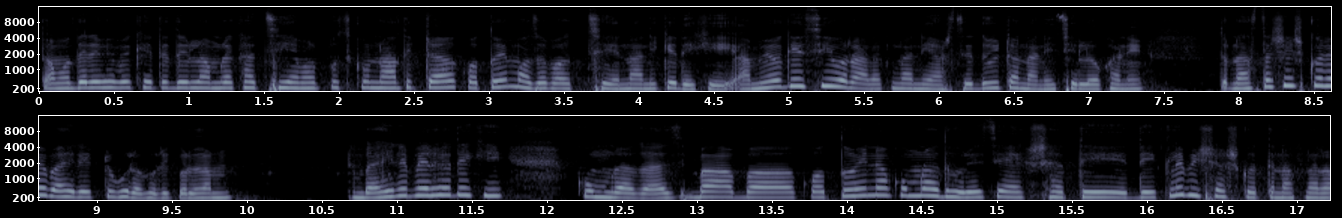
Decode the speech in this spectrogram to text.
তো আমাদের এভাবে খেতে দিল, আমরা খাচ্ছি। আমার পুচকু নাতিটা কতই মজা পাচ্ছে নানিকে দেখে। আমিও গেছি, ওর আর এক নানি আসছে, দুইটা নানি ছিল ওখানে। তো নাস্তা শেষ করে বাইরে একটু ঘোরাঘুরি করলাম। বাইরে বের হয়ে দেখি কুমড়া গাছ। বাবা, কতই না কুমড়া ধরেছে একসাথে। দেখলে বিশ্বাস করতেন আপনারা,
